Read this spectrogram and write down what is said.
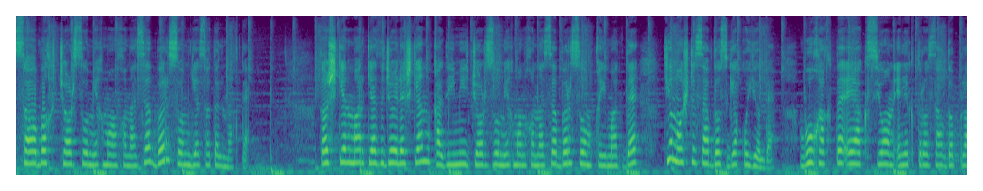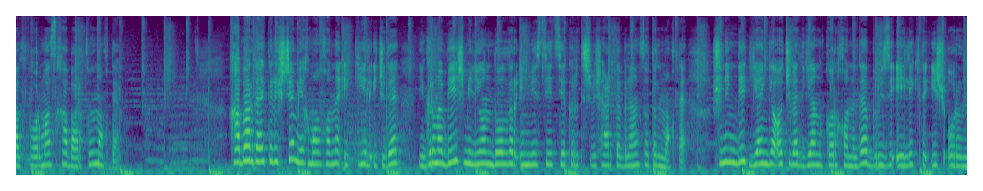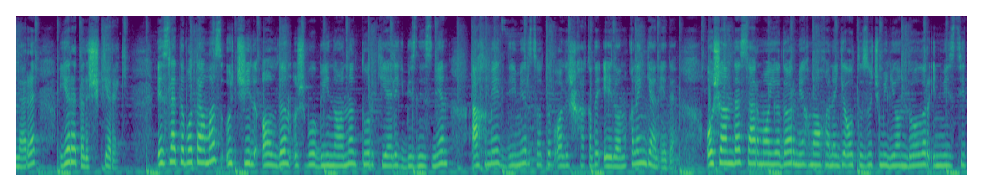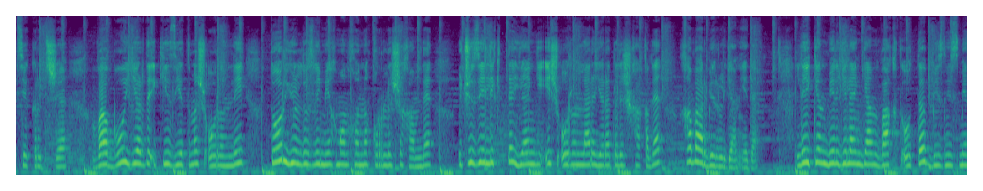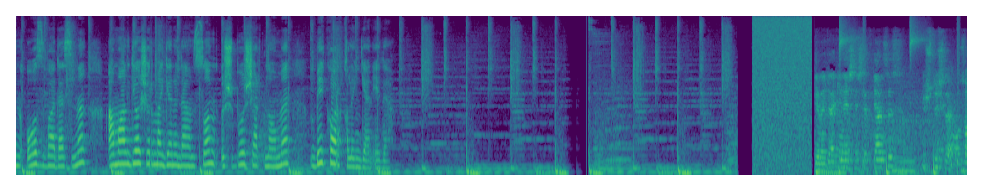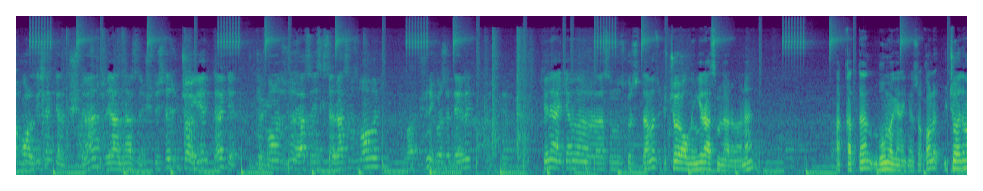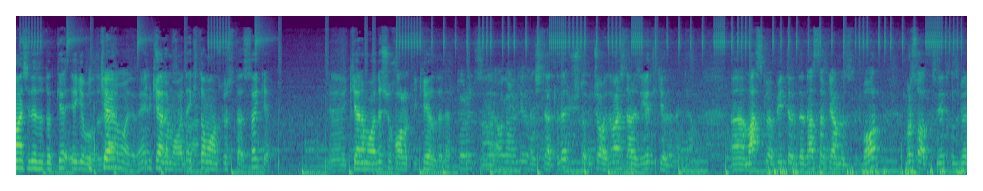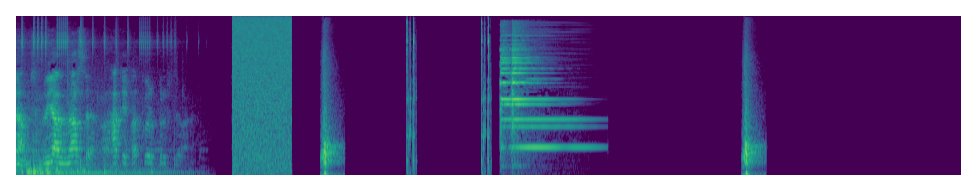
sobiq chorsu mehmonxonasi 1 so'mga sotilmoqda. Toshkent markazida joylashgan qadimiy chorsu mehmonxonasi 1 so'm qiymatida kimoshdi savdosiga qo'yildi. Bu haqda eaksion elektrosavdo platformasi xabar qilmoqda. Xabarda aytilishicha mehmonxona 2 yil ichida 25 million dollar investitsiya kiritish sharti bilan sotilmoqda. Shuningdek yangi ochiladigan korxonada 150 ta ish o'rinlari yaratilishi kerak. Eslatib o'tamiz 3 yil oldin ushbu binoni turkiyalik biznesmen ahmed demir sotib olish haqida e'lon qilingan edi. O'shanda sarmoyador mehmonxonaga 33 million dollar investitsiya kiritishi va bu yerda 270 o'rinli 4 yulduzli mehmonxona qurilishi hamda 350 ta yangi ish o'rinlari yaratilishi haqida xabar berilgan edi. Lekin belgilangan vaqt o'tib biznesmen o'z va'dasini amalga oshirmaganidan so'ng ushbu shartnoma bekor qilingan edi. Aka nechta ishlatgansiz? Uchta ishlab soqolida ishlatgan. Uchta real narsa. Uchta ishlash uch oyga yetdi aka. Telefoningizni rasm eski rasmingiz bormi aka? Shuni ko'rsataylik. Keling aka mana rasmimizni ko'rsatamiz. Uch oy oldingi rasmlari mana haqiqatdan bo'lmagan ekan. Soqoli uch oyda mana shu rezultatga ega bo'ldi Ikki yarim oyda, da, ikki yarim oyda ikki tomonini ko'rsatasiz aka E, ikki yarim oyda shu holatga keldilar. To'rtinchisini olgani keldi. Ishlatdilar. Uchta uch oyda mana shu darajaga yetib keldilar ekan. Moskva peterda dastavkamiz bor. Bir soat ichida yetkazib beramiz. Real narsa haqiqat ko'rib turibsizlar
